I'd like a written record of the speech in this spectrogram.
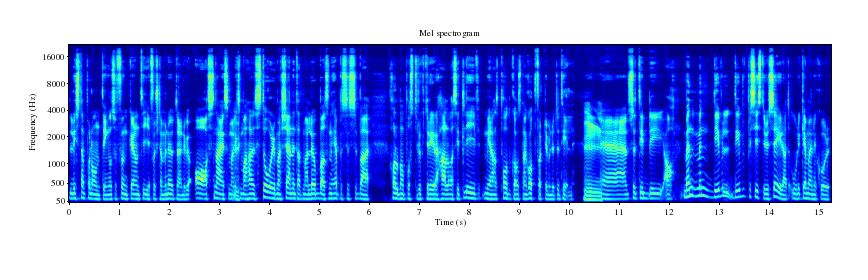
lyssna på någonting och så funkar de tio första minuterna. Det blir asnice. Man, liksom, man har en story, man känner inte att man lubbar. Sen helt plötsligt så bara håller man på att strukturera halva sitt liv medan podcasten har gått 40 minuter till. Mm. Eh, så det blir, ja. Men, men det, är väl, det är väl precis det du säger, att olika människor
